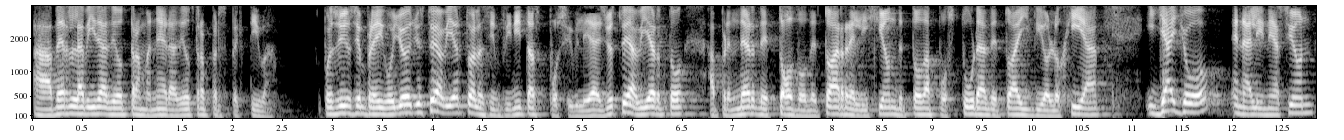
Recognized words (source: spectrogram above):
a ver la vida de otra manera, de otra perspectiva. Pues yo siempre digo, yo, yo estoy abierto a las infinitas posibilidades, yo estoy abierto a aprender de todo, de toda religión, de toda postura, de toda ideología. Y ya yo, en alineación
